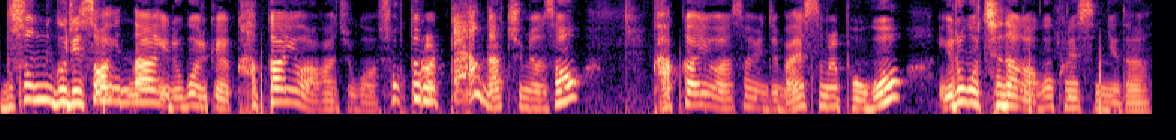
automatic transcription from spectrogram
무슨 글이 써 있나 이러고 이렇게 가까이 와가지고 속도를 딱 낮추면서 가까이 와서 이제 말씀을 보고 이러고 지나가고 그랬습니다.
